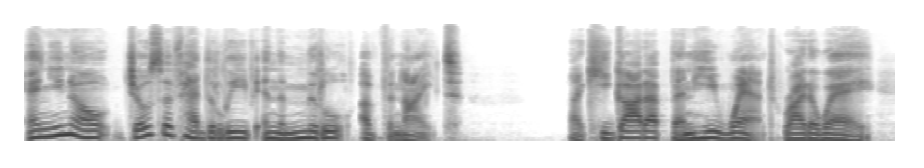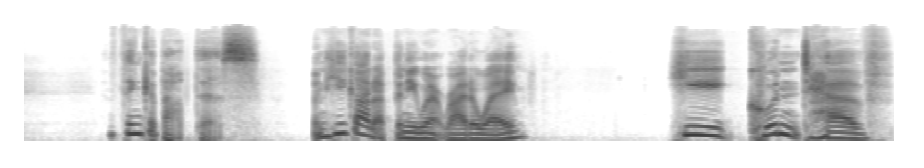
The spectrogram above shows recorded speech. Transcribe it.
And you know, Joseph had to leave in the middle of the night. Like he got up and he went right away. Think about this. When he got up and he went right away, he couldn't have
